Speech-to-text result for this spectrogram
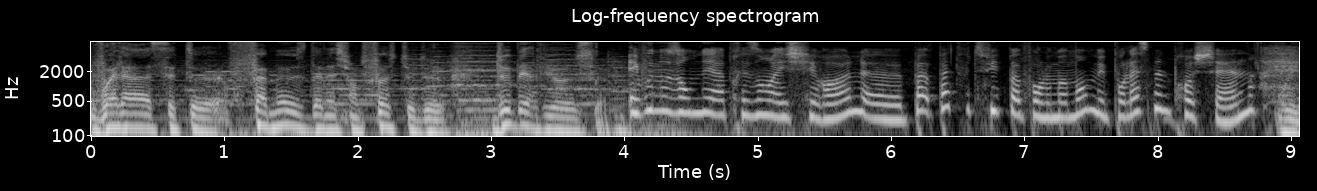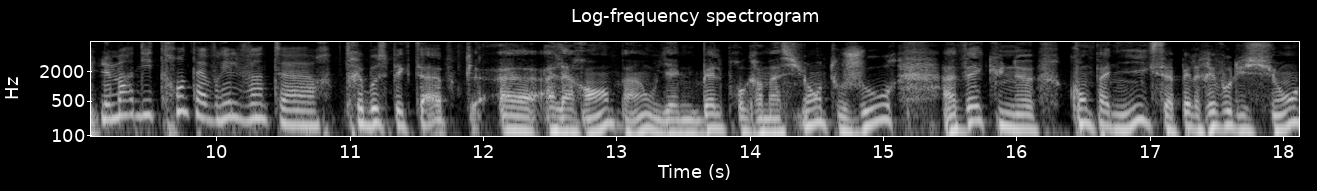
Voilà cette euh, fameuse damnation de Faust de, de Berlioz. Et vous nous emmenez à présent à Échirol, euh, pas, pas tout de suite, pas pour le moment, mais pour la semaine prochaine, Oui. le mardi 30 avril 20h. Très beau spectacle euh, à la rampe, hein, où il y a une belle programmation, toujours, avec une compagnie qui s'appelle Révolution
